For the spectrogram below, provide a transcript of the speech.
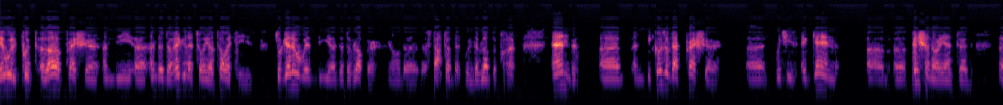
they will put a lot of pressure on the uh, under the regulatory authorities together with the uh, the developer you know the, the startup that will develop the product. And Uh, and because of that pressure, uh, which is again uh, uh patient oriented, uh,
